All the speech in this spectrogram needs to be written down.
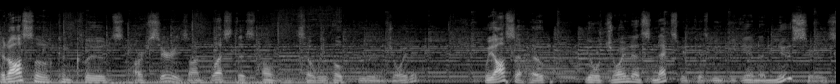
It also concludes our series on Bless This Home. So we hope you enjoyed it. We also hope you'll join us next week as we begin a new series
